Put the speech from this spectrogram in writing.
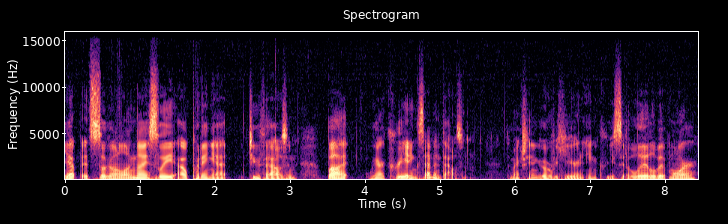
yep, it's still going along nicely, outputting at 2,000, but we are creating 7,000. So I'm actually going to go over here and increase it a little bit more.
